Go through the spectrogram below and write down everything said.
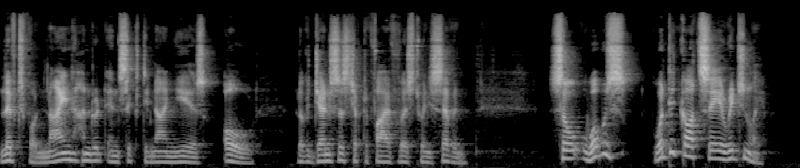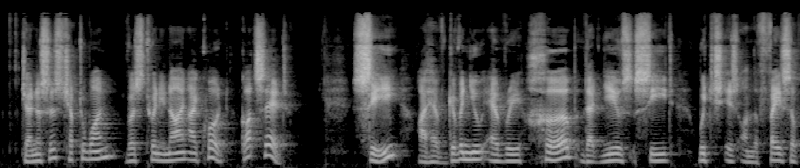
lived for 969 years old. Look at Genesis chapter 5 verse 27. So what was what did God say originally? Genesis chapter 1 verse 29 I quote, God said, See, I have given you every herb that yields seed which is on the face of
